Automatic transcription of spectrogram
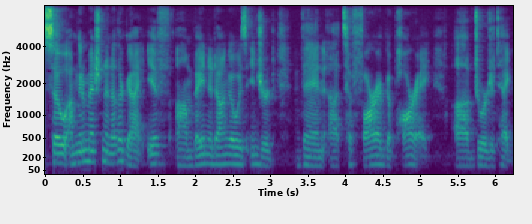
So I'm going to mention another guy. If um, Baye Ndongo is injured, then uh, Tafara Gapare of Georgia Tech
